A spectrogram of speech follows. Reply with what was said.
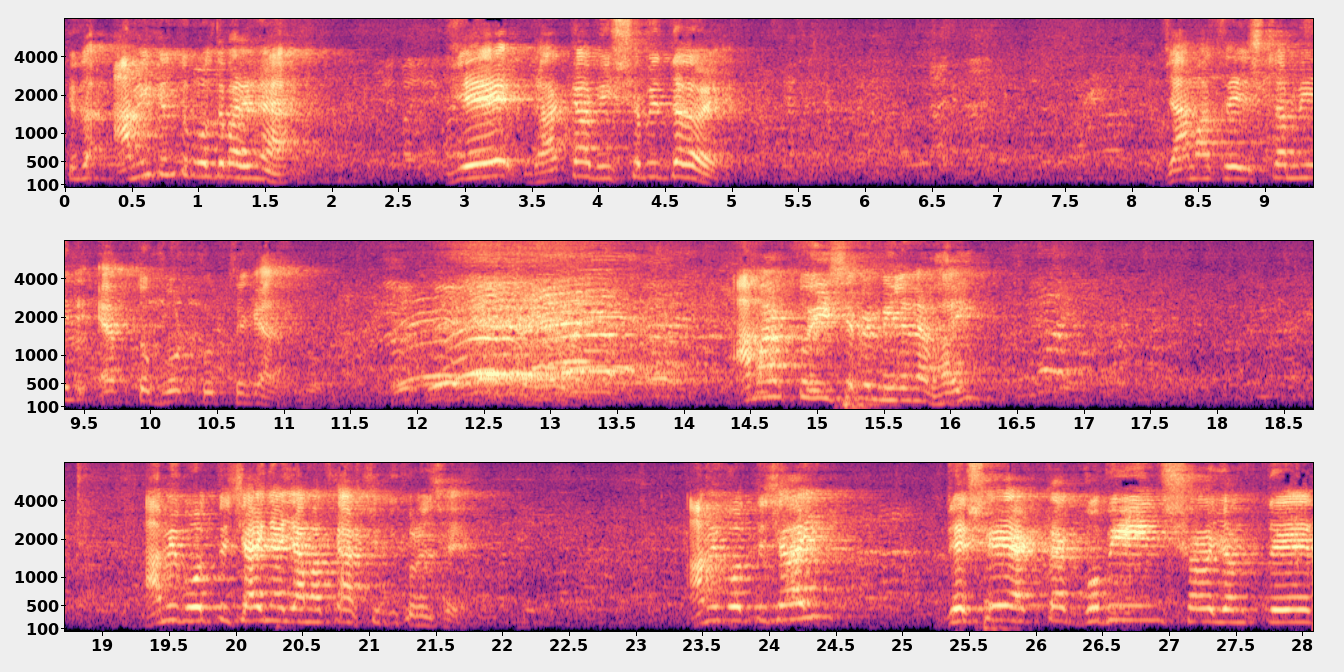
কিন্তু আমি কিন্তু বলতে পারি না যে ঢাকা বিশ্ববিদ্যালয়ে জামাতে ইসলামীর এত ভোট থেকে আসলো? আমার তো হিসেবে মিলে না ভাই। আমি বলতে চাই না যে আমাকে আরসিপি করেছে। আমি বলতে চাই, দেশে একটা গভীর ষড়যন্ত্রের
